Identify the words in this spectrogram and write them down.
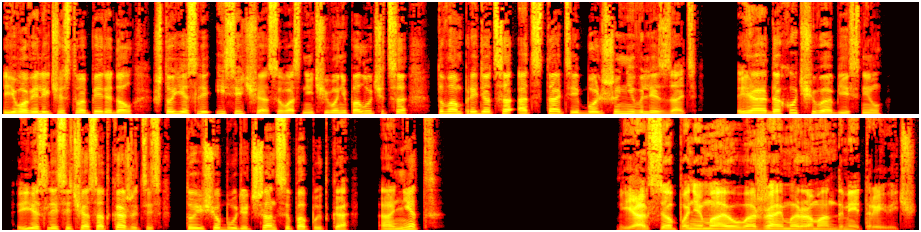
Его Величество передал, что если и сейчас у вас ничего не получится, то вам придется отстать и больше не влезать. Я доходчиво объяснил. Если сейчас откажетесь, то еще будет шанс и попытка, а нет... «Я все понимаю, уважаемый Роман Дмитриевич»,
